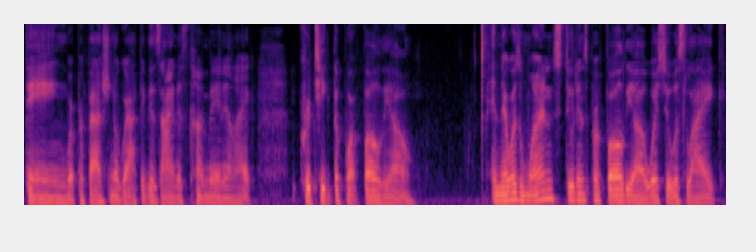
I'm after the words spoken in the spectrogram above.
thing where professional graphic designers come in and like critique the portfolio. And there was one student's portfolio which it was like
